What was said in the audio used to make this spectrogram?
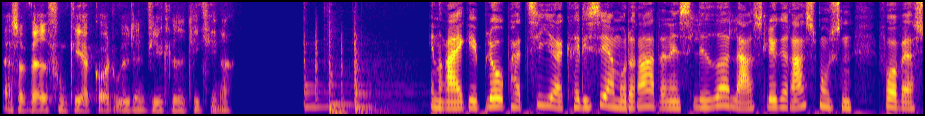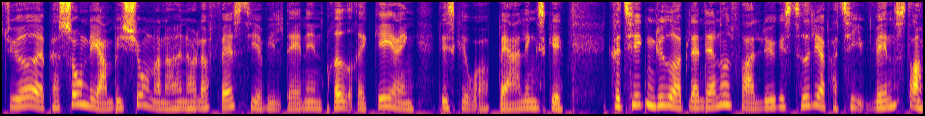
altså hvad fungerer godt ud i den virkelighed, de kender. En række blå partier kritiserer Moderaternes leder Lars Løkke Rasmussen for at være styret af personlige ambitioner, når han holder fast i at ville danne en bred regering, det skriver Berlingske. Kritikken lyder blandt andet fra Lykkes tidligere parti Venstre.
